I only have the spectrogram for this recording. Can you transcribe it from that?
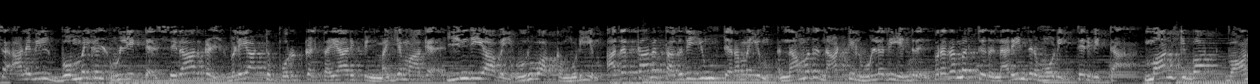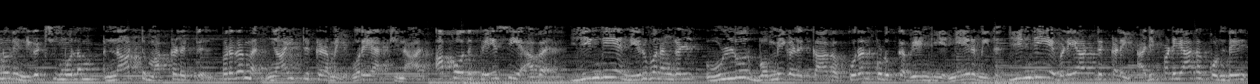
சர்வதேச அளவில் பொம்மைகள் உள்ளிட்ட சிறார்கள் விளையாட்டுப் பொருட்கள் தயாரிப்பின் மையமாக இந்தியாவை உருவாக்க முடியும். அதற்கான தகுதியும் திறமையும் நமது நாட்டில் உள்ளது என்று பிரதமர் திரு நரேந்திர மோடி தெரிவித்தார். மான் கி பாத் வானொலி நிகழ்ச்சி மூலம் நாட்டு மக்களுக்கு பிரதமர் ஞாயிற்றுக்கிழமை உரையாற்றினார். அப்போது பேசிய அவர் இந்திய நிறுவனங்கள் உள்ளூர் பொம்மைகளுக்காக குரல் கொடுக்க வேண்டிய நேரம் இது. இந்திய விளையாட்டுகளை அடிப்படையாக கொண்டு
